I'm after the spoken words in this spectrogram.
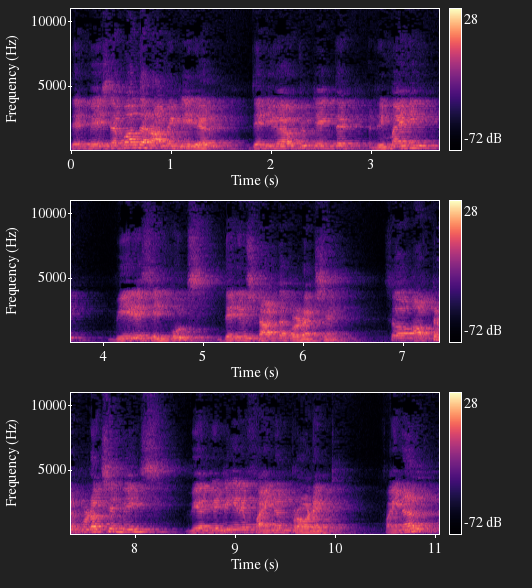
then based upon the raw material, then you have to take the remaining various inputs, then you start the production. So after production means we are getting a final product, final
